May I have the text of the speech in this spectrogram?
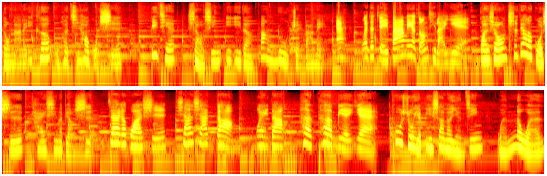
都拿了一颗五二七号果实，并且小心翼翼地放入嘴巴内。啊，我的嘴巴没有肿起来耶！浣熊吃掉了果实，开心地表示：“这个果实香香的，味道很特别耶。”兔鼠也闭上了眼睛，闻了闻。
